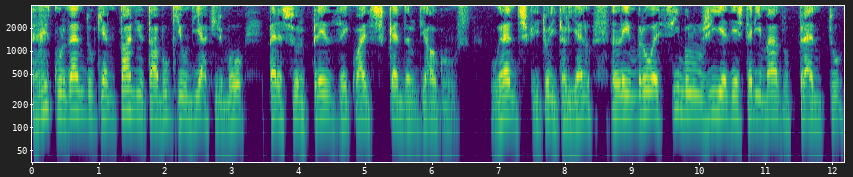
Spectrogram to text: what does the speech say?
recordando o que António Tabucchi um dia afirmou para surpresa e quase escândalo de alguns. O grande escritor italiano lembrou a simbologia deste animado pranto,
